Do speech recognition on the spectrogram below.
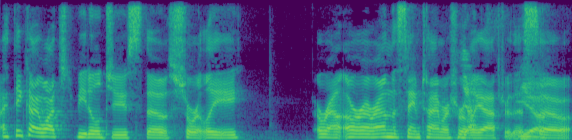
I think I watched Beetlejuice though shortly around or around the same time or shortly Yeah. after this. Yeah. So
